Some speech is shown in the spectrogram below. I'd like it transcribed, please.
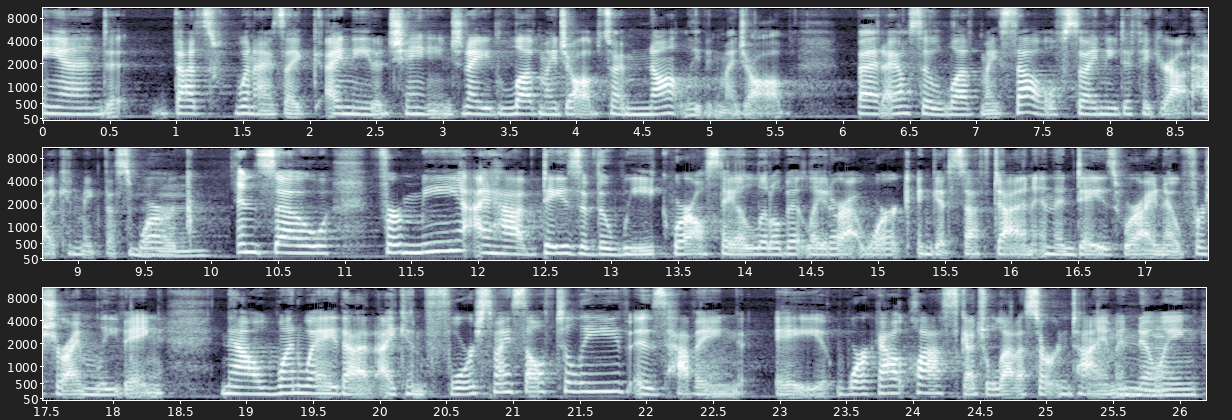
And that's when I was like, I need a change. And I love my job. So I'm not leaving my job. But I also love myself. So I need to figure out how I can make this work. Mm-hmm. And so for me, I have days of the week where I'll stay a little bit later at work and get stuff done. And then days where I know for sure I'm leaving. Now, one way that I can force myself to leave is having a workout class scheduled at a certain time and mm-hmm. knowing,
